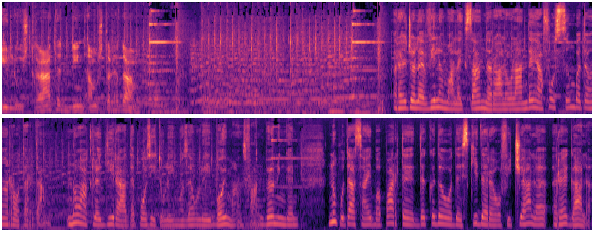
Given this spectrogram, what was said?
Illustrate din Amsterdam. Regele Willem Alexander al Olandei a fost sâmbătă în Rotterdam. Noua clădire a depozitului muzeului Boymans van Beuningen nu putea să aibă parte decât de o deschidere oficială regală.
